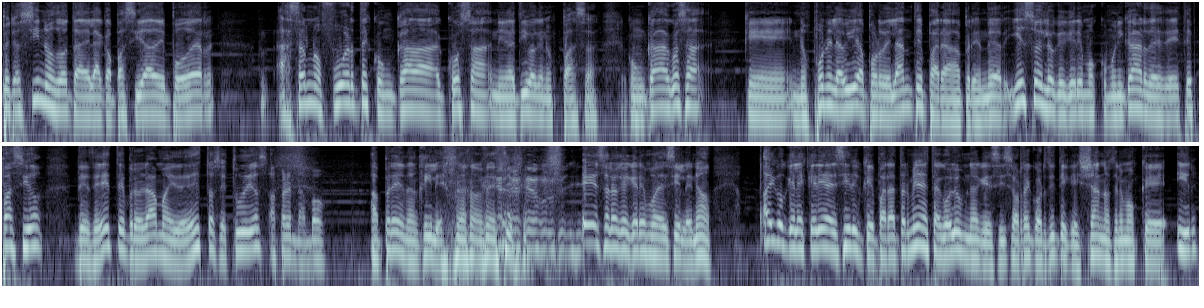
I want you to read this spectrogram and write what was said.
pero sí nos dota de la capacidad de poder hacernos fuertes con cada cosa negativa que nos pasa, con cada cosa que nos pone la vida por delante para aprender. Y eso es lo que queremos comunicar desde este espacio, desde este programa y desde estos estudios. Aprendan vos. Aprendan, Giles. No. Eso es lo que queremos decirle, no. Algo que les quería decir que para terminar esta columna que se hizo recortita y que ya nos tenemos que ir,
